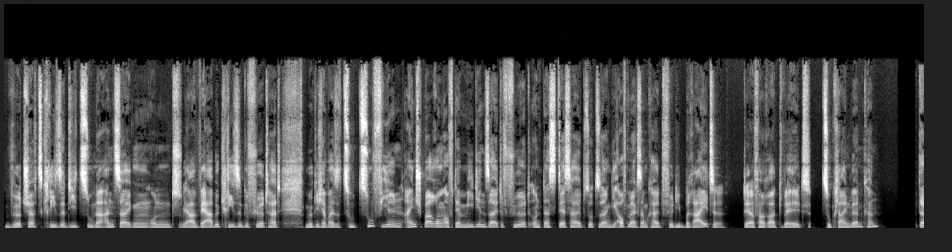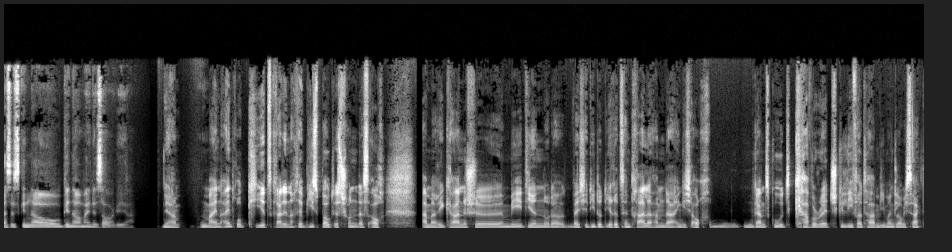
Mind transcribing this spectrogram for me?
Wirtschaftskrise, die zu einer Anzeigen- und ja, Werbekrise geführt hat, möglicherweise zu zu vielen Einsparungen auf der Medienseite führt und dass deshalb sozusagen die Aufmerksamkeit für die Breite der Fahrradwelt zu klein werden kann? Das ist genau, genau meine Sorge, ja. Ja, mein Eindruck jetzt gerade nach der Bespoke ist schon, dass auch amerikanische Medien oder welche, die dort ihre Zentrale haben, da eigentlich auch ganz gut Coverage geliefert haben, wie man glaube ich sagt.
